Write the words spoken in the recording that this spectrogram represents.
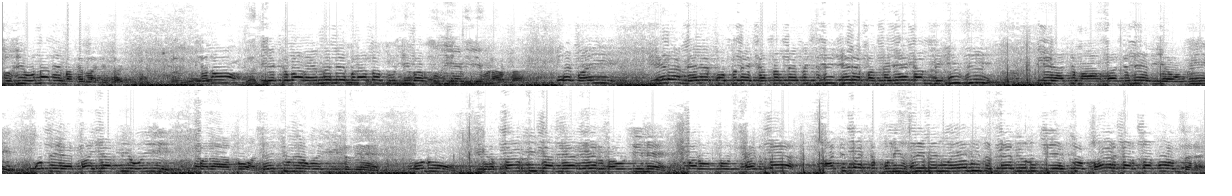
ਤੁਸੀਂ ਉਹਨਾਂ ਦੇ ਮਗਰ ਲੱਗ ਸਕਦੇ ਜਦੋਂ ਇੱਕ ਵਾਰ ਐਮਐਲਏ ਬਣਾਤਾ, ਦੂਜੀ ਵਾਰ ਤੁਸੀਂ ਐਮਪੀ ਬਣਾਤਾ। ਉਹ ਭਾਈ ਜਿਹੜਾ ਮੇਰੇ ਪੁੱਤ ਦੇ ਕਤਲ ਦੇ ਵਿੱਚ ਦੀ ਜਿਹੜੇ ਬੰਦੇ ਨੇ ਇਹ ਗੱਲ ਲਿਖੀ ਸੀ ਕਿ ਅੱਜ ਮਾਨਸਾ ਚ ਹਨੇਰੀ ਆਊਗੀ ਉਹਤੇ ਐਫ ਵੀ ਹੋਈ, ਪਰ ਤੁਹਾਡੇ ਚੁਣੇ ਹੋਏ ਲੀਡਰ ਨੇ। ਉਹਨੂੰ ਗ੍ਰਿਫਤਾਰ ਵੀ ਕਰ ਲਿਆ 에ਅਰ ਅਥਾਰਟੀ ਨੇ, ਪਰ ਉੱਥੋਂ ਛੱਡਤਾ ਅੱਜ ਤੱਕ ਪੁਲਿਸ ਨੇ ਮੈਨੂੰ ਇਹ ਨਹੀਂ ਦੱਸਿਆ ਵੀ ਉਹਨੂੰ ਕੇਸ ਤੋਂ ਬਾਹਰ ਕਰਤਾ ਕੋ ਅੰਦਰ ਹੈ।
